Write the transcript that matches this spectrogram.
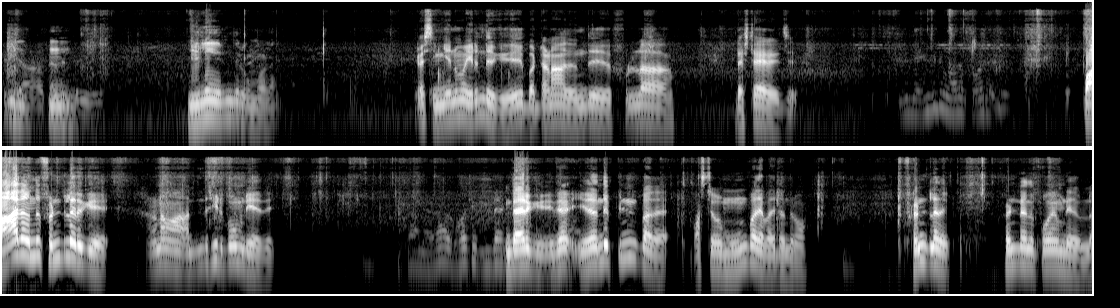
தெரியுதா ம். கல்லுன்னு தெரியுது. இதுலேயும் இருந்திருக்கும் போல. எஸ் இங்கே என்னமோ இருந்திருக்கு பட் ஆனால் அது வந்து ஃபுல்லாக டஸ்ட் ஆகிடுச்சு பாதை வந்து ஃப்ரண்ட்டில் இருக்குது ஆனால் அந்த சைடு போக முடியாது. இந்த இருக்குது இது இது வந்து பின் பாதை. ஃபஸ்ட்டு ஒரு முன் பாதை பார்த்துட்டு வந்துடுவோம் ஃப்ரண்ட்டில் ஃப்ரண்ட் வந்து போக முடியாது உள்ள.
